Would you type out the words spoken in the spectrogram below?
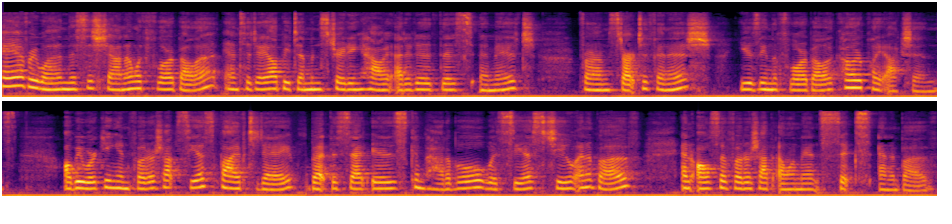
Hey everyone, this is Shanna with Florabella and today I'll be demonstrating how I edited this image from start to finish using the Florabella Colorplay actions. I'll be working in Photoshop CS5 today, but the set is compatible with CS2 and above and also Photoshop Elements 6 and above.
